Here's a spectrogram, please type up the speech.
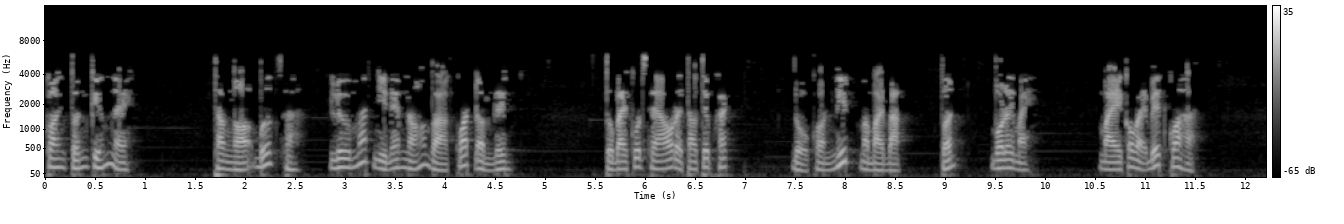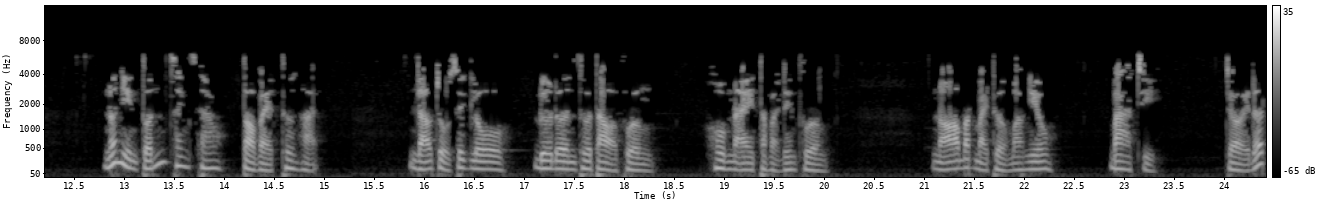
có anh Tuấn kiếm này. Thằng Ngọ bước ra, lư mắt nhìn em nó và quát ẩm lên. Tụi bay cút xéo để tao tiếp khách. Đổ con nít mà bài bạc. Tuấn, vô đây mày. Mày có vẻ bết quá hả? Nó nhìn Tuấn xanh xao, tỏ vẻ thương hại. Lão chủ xích lô đưa đơn thưa tao ở phường. Hôm nay tao phải lên phường. Nó bắt mày thưởng bao nhiêu? Ba chỉ. Trời đất,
